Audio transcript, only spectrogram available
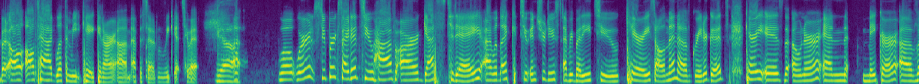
But I'll I'll tag "Let Them Eat Cake" in our um, episode when we get to it. Yeah. Uh, well, we're super excited to have our guest today. I would like to introduce everybody to Carrie Solomon of Greater Goods. Carrie is the owner and maker of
